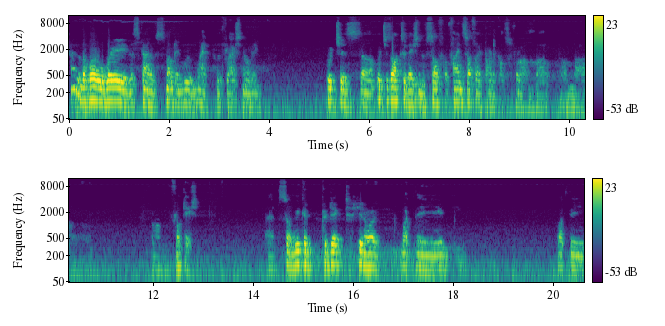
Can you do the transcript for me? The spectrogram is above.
kind of the whole way this kind of smelting route went with flash smelting, which is uh, which is oxidation of sulfur, fine sulfide particles from uh, from uh, from flotation. And so we could predict, you know, what the what the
